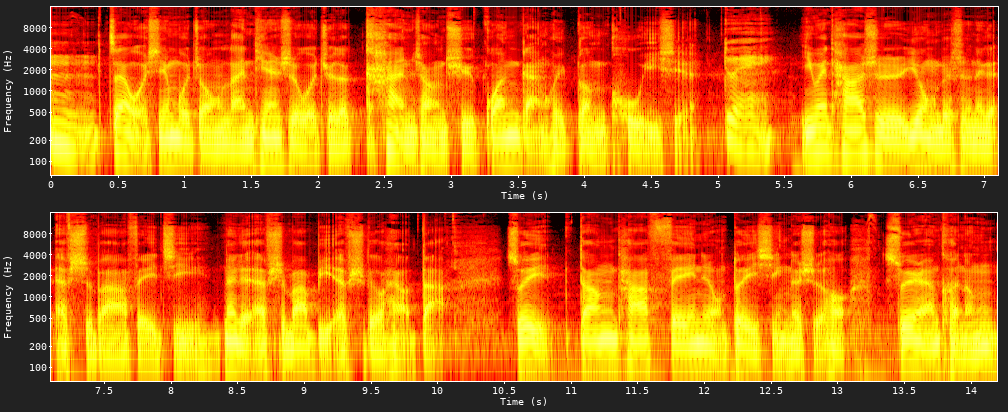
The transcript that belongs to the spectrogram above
嗯，在我心目中，蓝天使我觉得看上去观感会更酷一些。对，因为它是用的是那个 F 十八飞机，那个 F 十八比 F 十六还要大。所以，当它飞那种队形的时候，虽然可能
